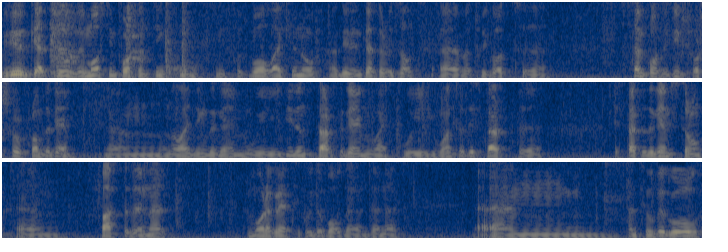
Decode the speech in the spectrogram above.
We didn't get the, the most important thing in, in, football, like you know. I didn't get the result, uh, but we got uh, some positives for sure from the game. Um, analyzing the game, we didn't start the game like we wanted. They start uh, they started the game strong, um, faster than us, more aggressive with the ball than, than us. Um, until the goal,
